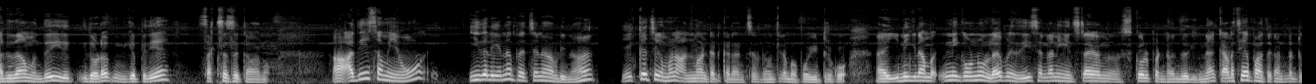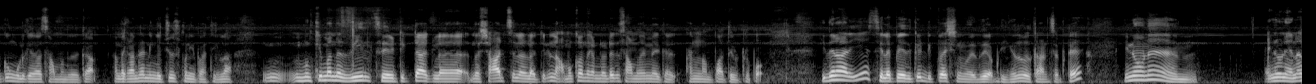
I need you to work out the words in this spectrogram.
அதுதான் வந்து இது இதோட மிகப்பெரிய சக்ஸஸுக்கு காரணம். அதே சமயம் இதில் என்ன பிரச்சனை அப்படின்னா எக்கச்சக்கமான அன்வான்ட் கண்டென்ட்ஸ் நோக்கி நம்ம போயிட்டுருக்கோம். இன்றைக்கி நம்ம இன்றைக்கி ஒன்றும் இல்லை இப்போ ரீசெண்டாக நீங்கள் இன்ஸ்டாகிராம் ஸ்க்ரோல் பண்ணிட்டு வந்திருக்கீங்கன்னா கடைசியாக பார்த்த கண்டென்ட்டுக்கும் உங்களுக்கு ஏதாவது சம்மந்தம் இருக்கா? அந்த கண்டென்ட் நீங்கள் சூஸ் பண்ணி பார்த்தீங்களா? முக்கியமாக இந்த ரீல்ஸு டிக்டாக்ல இந்த ஷார்ட்ஸில் எல்லாத்தையும் நமக்கும் அந்த கண்டென்ட்டுக்கு சம்மந்தமே இருக்காது. ஆனால் நம்ம பார்த்துக்கிட்டு இருப்போம். இதனாலேயே சில பேருக்கு டிப்ரெஷன் வருது அப்படிங்கிறது ஒரு கான்செப்ட்டு இன்னொன்று இன்னொன்று என்ன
